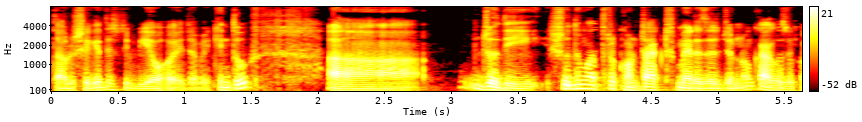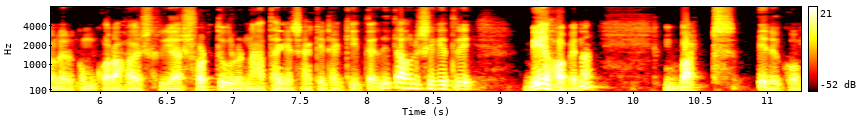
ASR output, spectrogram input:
তাহলে সেক্ষেত্রে সেটি বিয়ে হয়ে যাবে। কিন্তু যদি শুধুমাত্র কন্ট্রাক্ট ম্যারেজের জন্য কাগজে কোনো এরকম করা হয়, শরিয়ার শর্তগুলো না থাকে, সাক্ষী টাকি ইত্যাদি, তাহলে সেক্ষেত্রে বিয়ে হবে না। বাট এরকম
